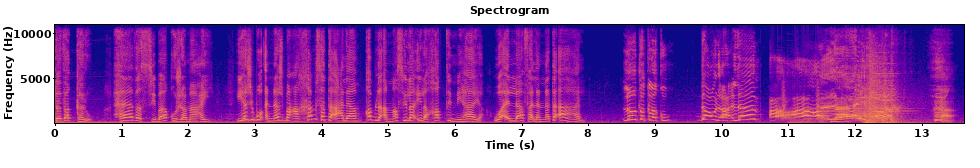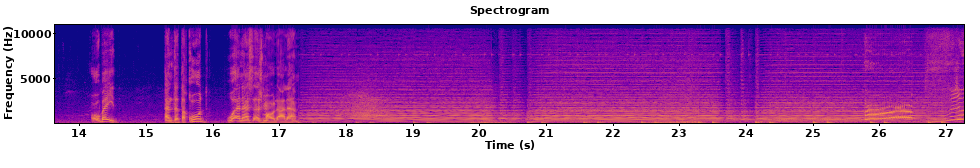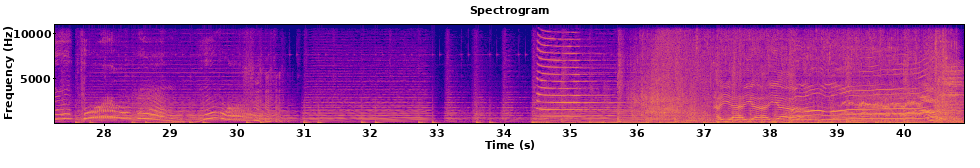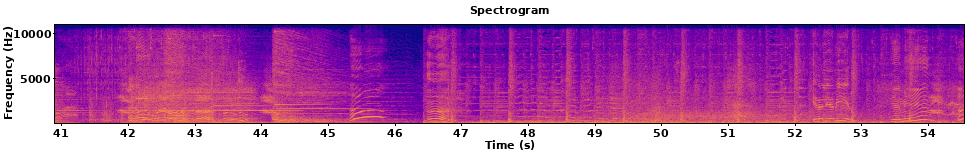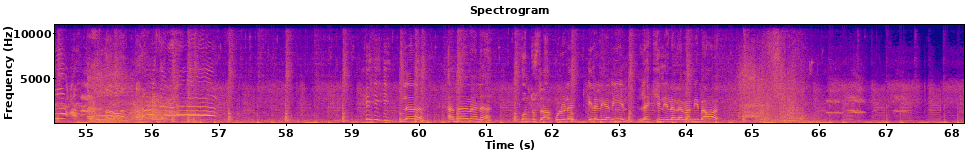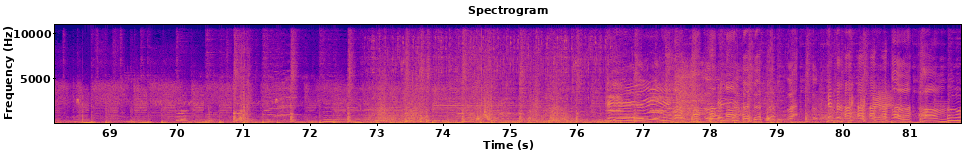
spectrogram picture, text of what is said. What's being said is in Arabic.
تذكروا هذا السباق جماعي. يجب أن نجمع خمسة أعلام قبل أن نصل إلى خط النهاية وإلا فلن نتأهل. لا تقلقوا دعوا الأعلام. ها عبيد أنت تقود وأنا سأجمع الأعلام. هيا هيا إلى اليمين. يمين. لا أمامنا. كنت سأقول لك إلى اليمين لكن إلى الأمام بعد. هاي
